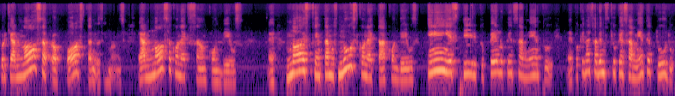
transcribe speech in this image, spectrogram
Porque a nossa proposta, meus irmãos, é a nossa conexão com Deus. Né? Nós tentamos nos conectar com Deus em espírito, pelo pensamento, né? porque nós sabemos que o pensamento é tudo,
